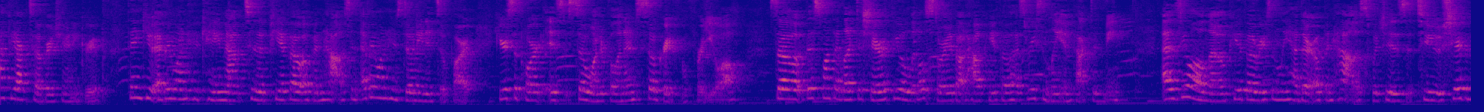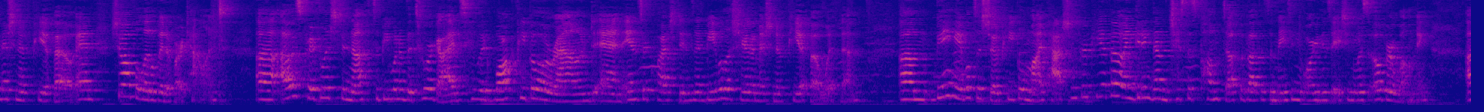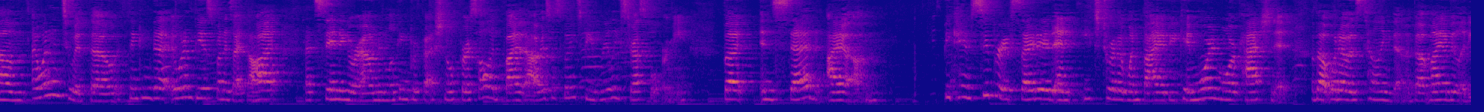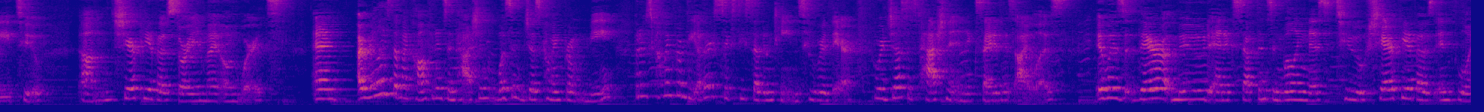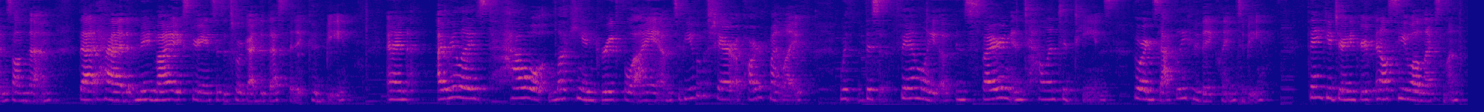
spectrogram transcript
happy October, Journey Group. Thank you everyone who came out to the PFO open house and everyone who's donated so far. Your support is so wonderful and I'm so grateful for you all. So this month I'd like to share with you a little story about how PFO has recently impacted me. As you all know, PFO recently had their open house, which is to share the mission of PFO and show off a little bit of our talent. Uh, I was privileged enough to be one of the tour guides who would walk people around and answer questions and be able to share the mission of PFO with them. Um, being able to show people my passion for PFO and getting them just as pumped up about this amazing organization was overwhelming. Um, I went into it though thinking that it wouldn't be as fun as I thought, that standing around and looking professional for a solid five hours was going to be really stressful for me. But instead, I um, became super excited and each tour that went by I became more and more passionate about what I was telling them, about my ability to um, share PFO's story in my own words. And I realized that my confidence and passion wasn't just coming from me, but it was coming from the other 67 teens who were there, who were just as passionate and excited as I was. It was their mood and acceptance and willingness to share PFO's influence on them that had made my experience as a tour guide the best that it could be. And I realized how lucky and grateful I am to be able to share a part of my life with this family of inspiring and talented teens who are exactly who they claim to be. Thank you, Journey Group, and I'll see you all next month.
